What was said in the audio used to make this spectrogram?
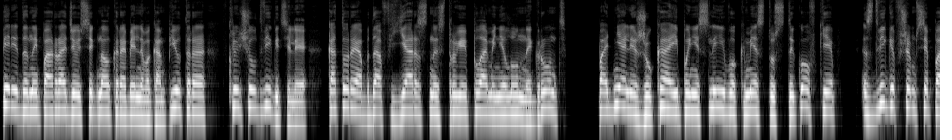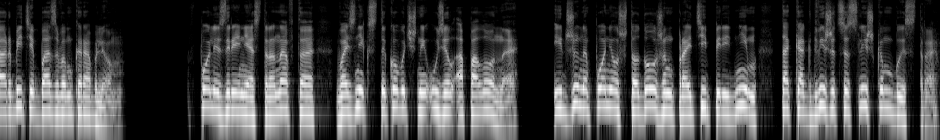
переданный по радио сигнал корабельного компьютера включил двигатели, которые, обдав яростной струей пламени лунный грунт, подняли жука и понесли его к месту стыковки с двигавшимся по орбите базовым кораблем. В поле зрения астронавта возник стыковочный узел Аполлона, и Джина понял, что должен пройти перед ним, так как движется слишком быстро.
